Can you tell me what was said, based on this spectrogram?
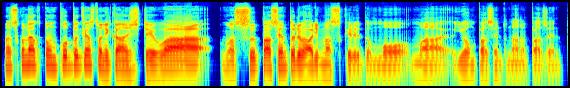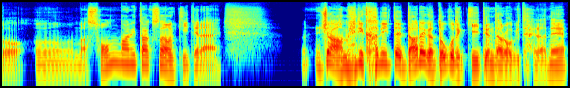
まあ、少なくともポッドキャストに関しては、まあ、数パーセントではありますけれども、まあ4%、7%、うん、まあそんなにたくさんは聞いてない。じゃあアメリカで一体誰がどこで聞いてんだろうみたいなね、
